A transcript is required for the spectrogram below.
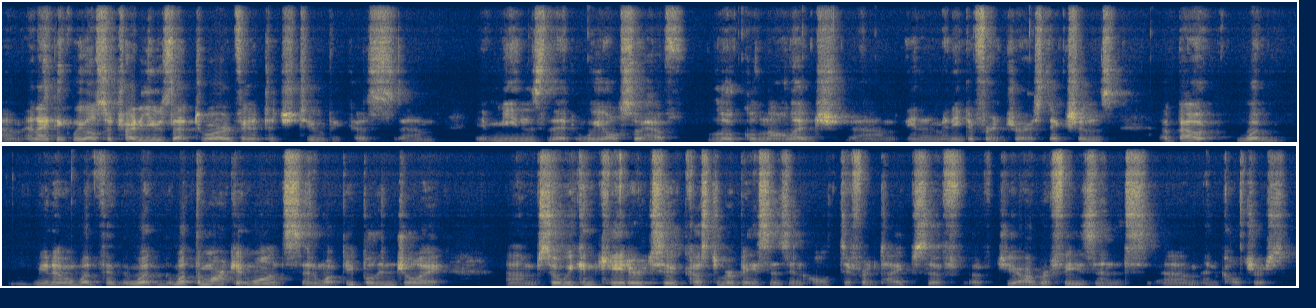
um, and I think we also try to use that to our advantage too, because um, it means that we also have local knowledge um, in many different jurisdictions about what you know what the, what what the market wants and what people enjoy. Um, so we can cater to customer bases in all different types of, of geographies and um, and cultures.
